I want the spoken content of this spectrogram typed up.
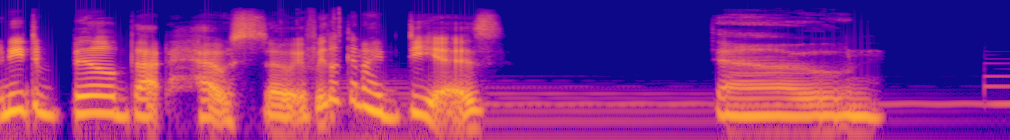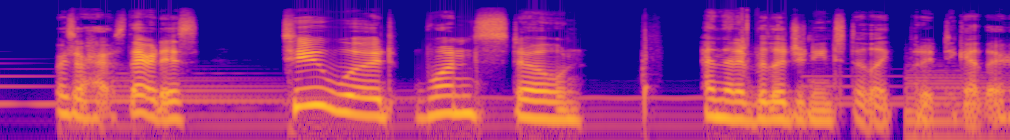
We need to build that house. So if we look at ideas down, where's our house? There it is. Two wood, one stone, and then a villager needs to like put it together.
